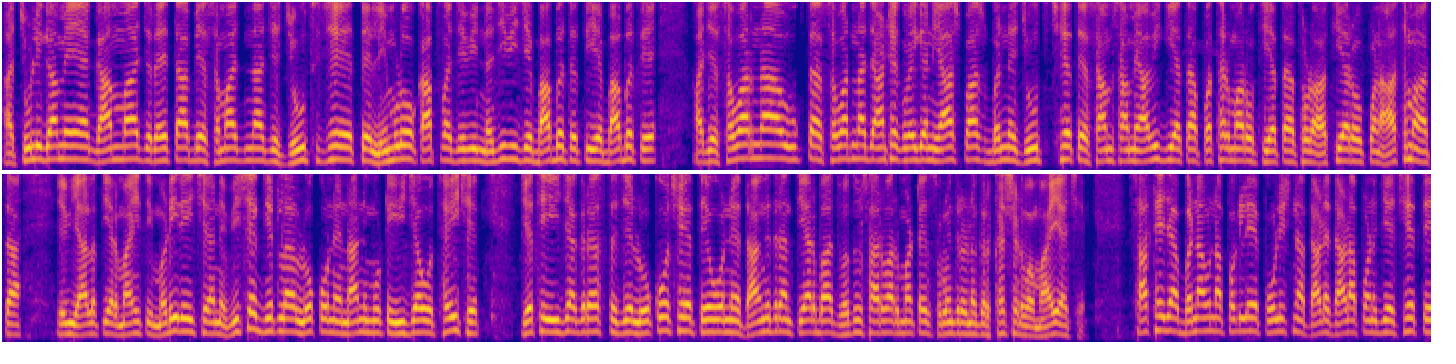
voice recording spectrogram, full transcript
આ ચુલી ગામે ગામમાં જ રહેતા બે સમાજના જે જૂથ છે, તે લીમડો કાપવા જેવી નજીવી જે બાબત હતી, એ બાબતે આજે સવારના ઉગતા સવારના જ આઠેક વાગ્યાની આસપાસ બંને જૂથ છે, તે સામસામે આવી ગયા હતા, પથ્થરમારો થયા હતા, થોડા હથિયારો પણ હાથમાં હતા એવી હાલ અત્યારે માહિતી મળી રહી છે અને વીસેક જેટલા લોકોને નાની મોટી ઈજાઓ થઈ છે. જેથી ઈજાગ્રસ્ત જે લોકો છે, તેઓને ધાંગધ્રા ત્યારબાદ વધુ સારવાર માટે સુરેન્દ્રનગર ખસેડવામાં આવ્યા છે. સાથે જ આ બનાવના પગલે પોલીસના ધાડે ધાડા પણ જે છે, તે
